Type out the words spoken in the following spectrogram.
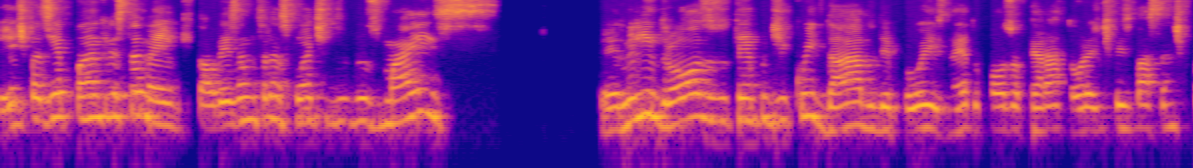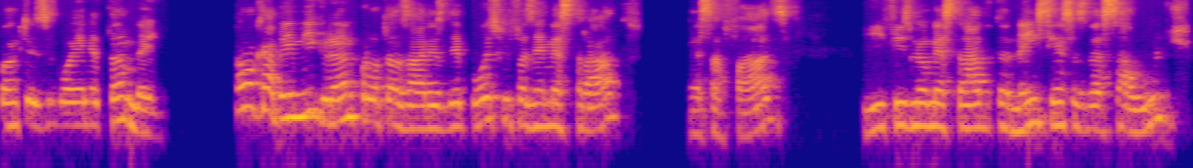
A gente fazia pâncreas também, que talvez é um transplante dos mais é, melindrosos do tempo de cuidado depois, né, do pós-operatório. A gente fez bastante pâncreas em Goiânia também. Então, acabei migrando para outras áreas depois, fui fazer mestrado nessa fase, e fiz meu mestrado também em Ciências da Saúde.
